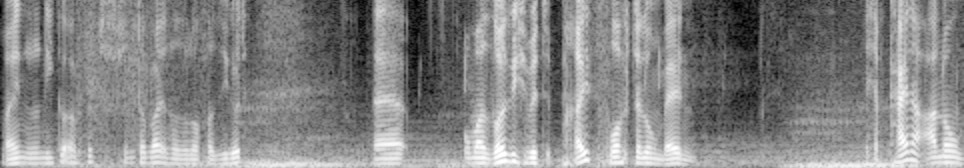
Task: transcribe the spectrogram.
meine nie geöffnet, stimmt dabei, ist also noch versiegelt. Äh, und man soll sich mit Preisvorstellungen melden. Ich habe keine Ahnung,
